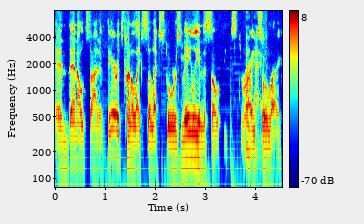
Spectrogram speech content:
And then outside of there, it's kind of like select stores, mainly in the southeast, right? Okay. So like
